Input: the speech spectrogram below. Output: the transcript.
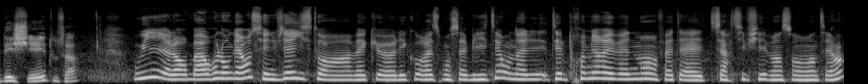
déchets, tout ça. Oui, alors bah, Roland Garros, c'est une vieille histoire hein, avec l'éco-responsabilité. On a été le premier événement en fait à être certifié Vincent 21.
